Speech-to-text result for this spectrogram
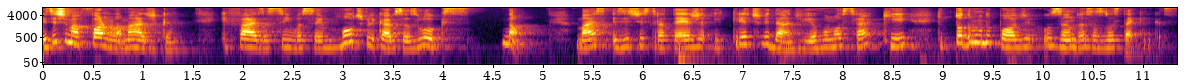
Existe uma fórmula mágica que faz assim você multiplicar os seus looks? Não. Mas existe estratégia e criatividade e eu vou mostrar aqui que todo mundo pode usando essas duas técnicas.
